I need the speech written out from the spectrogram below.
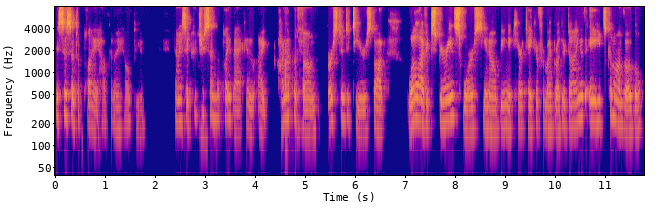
This isn't a play. How can I help you? And I said, Could you send the play back? And I hung up the phone, burst into tears, thought, Well, I've experienced worse, you know, being a caretaker for my brother dying of AIDS. Come on, Vogel.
